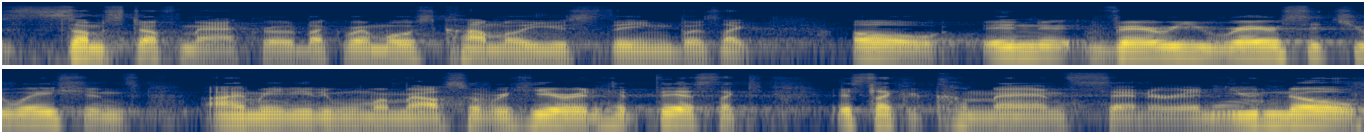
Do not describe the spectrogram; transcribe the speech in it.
some stuff macroed, like my most commonly used thing, it's like, oh, in very rare situations, I may need to move my mouse over here and hit this. Like it's like a command center, and you know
